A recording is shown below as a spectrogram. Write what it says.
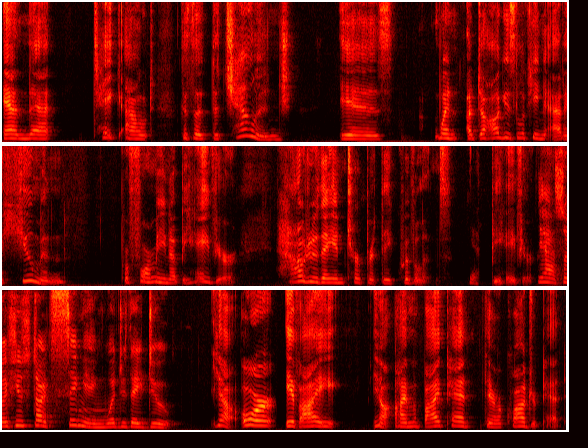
and that take out because the, the challenge is when a dog is looking at a human performing a behavior, how do they interpret the equivalent Yeah. behavior? Yeah, so if you start singing, what do they do? Yeah, or if I, you know, I'm a biped, they're a quadruped,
